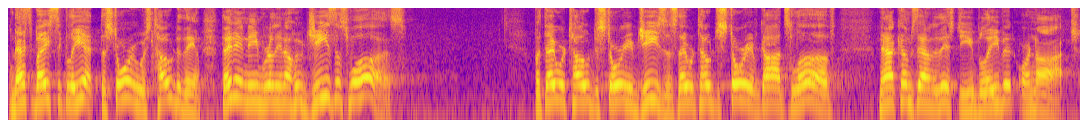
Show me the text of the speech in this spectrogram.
that's basically it. The story was told to them. They didn't even really know who Jesus was. But they were told the story of Jesus. They were told the story of God's love. Now it comes down to this do you believe it or not?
